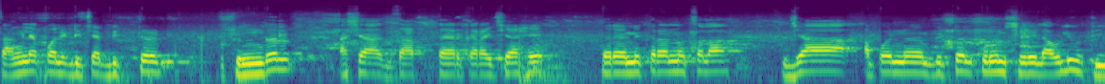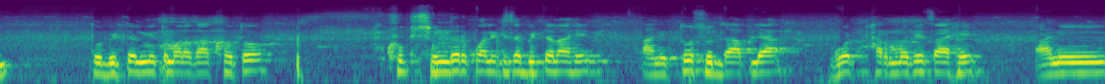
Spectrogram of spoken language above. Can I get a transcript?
चांगल्या क्वालिटीच्या बित्तळ सुंदर अशा जात तयार करायची आहे. तर मित्रांनो चला ज्या आपण बिट्टलकडून शेळी लावली होती तो बिट्टल मी तुम्हाला दाखवतो. खूप सुंदर क्वालिटीचा बिट्टल आहे आणि तो सुद्धा आपल्या गोट फार्ममध्येच आहे. आणि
